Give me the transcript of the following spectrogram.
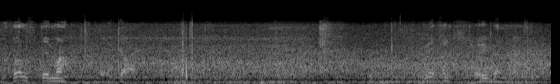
wie sonst immer, aber egal. Wir sind drüben.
